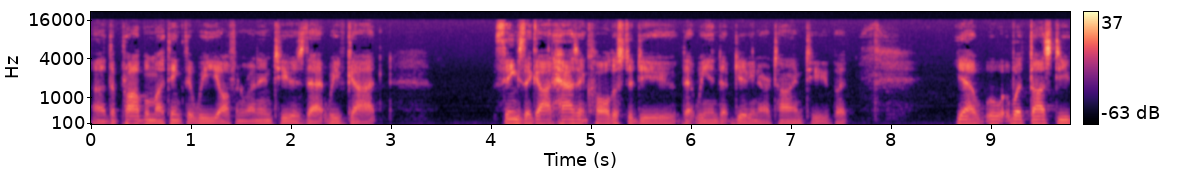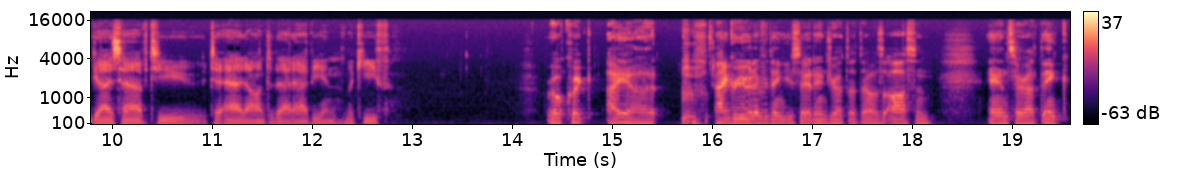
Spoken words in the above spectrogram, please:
Uh, the problem I think that we often run into is that we've got things that God hasn't called us to do that we end up giving our time to. But yeah, what thoughts do you guys have to to add on to that, Abby and Lakeith? Real quick, I uh, I agree with everything you said, Andrew. I thought that was awesome answer. I think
